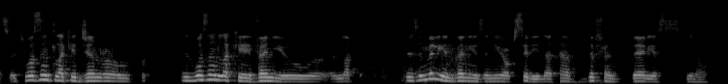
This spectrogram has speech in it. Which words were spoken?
So it wasn't like a general. It wasn't like a venue. Like there's a million venues in New York City that have different various you know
